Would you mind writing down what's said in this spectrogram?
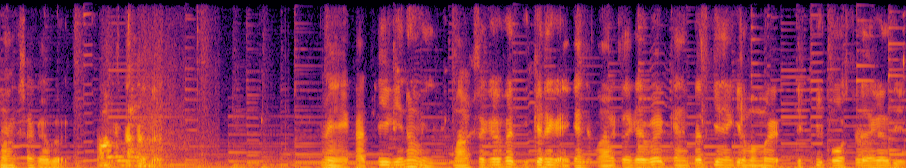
මක්ෂකව මේ කට්ටිය ගෙන මේ මාක්සකපත් ඉගෙන ගැන මාක්සකව කැම්පස් කියන කියල මම එක්ි පෝස්ට දැකරදී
